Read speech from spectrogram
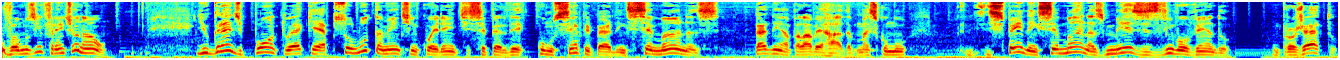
vamos em frente ou não. E o grande ponto é que é absolutamente incoerente você perder, como sempre perdem, semanas, perdem a palavra errada, mas como despendem semanas, meses desenvolvendo um projeto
